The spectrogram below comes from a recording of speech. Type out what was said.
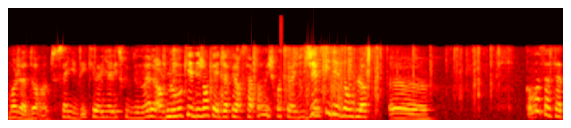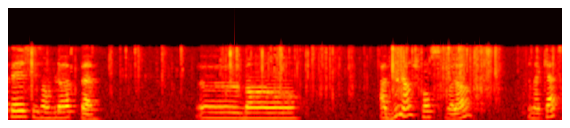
Moi j'adore, hein. tout ça, dès qu'il y a les trucs de Noël. Alors je me moquais des gens qui avaient déjà fait leur sapin, mais je crois que ça va être J'ai pris des enveloppes. Euh, comment ça s'appelle ces enveloppes? Euh, Ben à bulle, hein, je pense. Voilà. Il y en a quatre.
